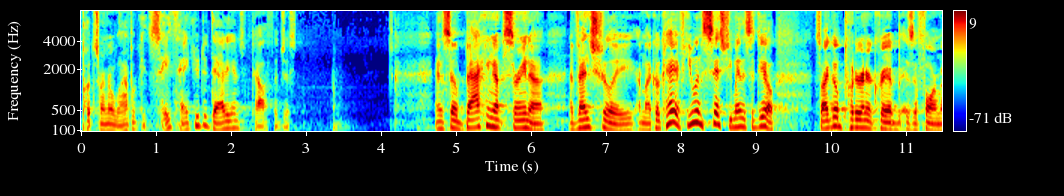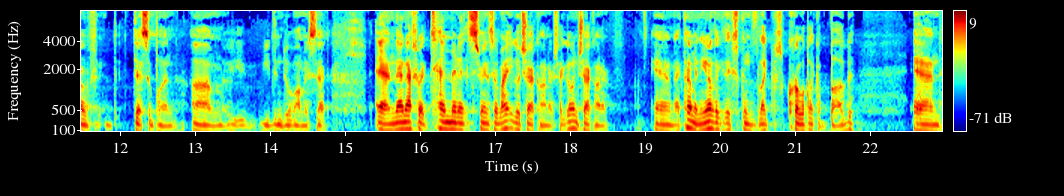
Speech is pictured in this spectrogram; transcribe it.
puts her on her lap. Okay, say thank you to Daddy, and Talitha just. And so backing up Serena, eventually I'm like, okay, if you insist, you made this a deal. So I go put her in her crib as a form of discipline. Um, you, you, didn't do what mommy said. And then after like 10 minutes, Serena said, why don't you go check on her? So I go and check on her. And I come in, you know, they can like curl up like a bug. And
